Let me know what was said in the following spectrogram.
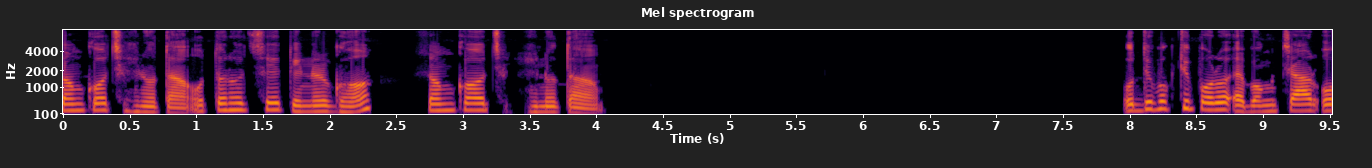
সংকোচহীনতা। উত্তর হচ্ছে তিনের ঘ, সংকোচহীনতা। উদ্দীপকটি পড়ো এবং চার ও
